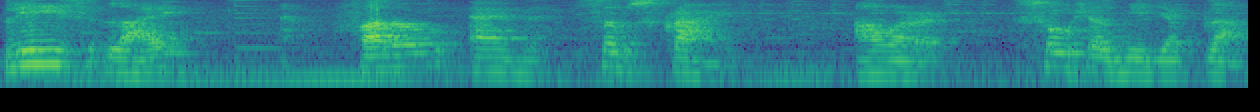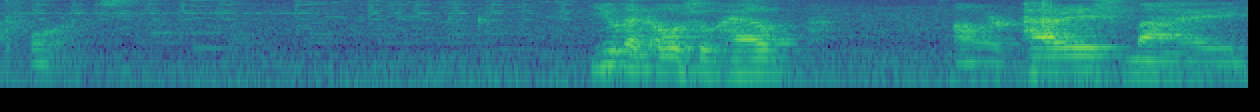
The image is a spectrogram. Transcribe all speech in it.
Please like, follow and subscribe our social media platforms. You can also help our parish by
